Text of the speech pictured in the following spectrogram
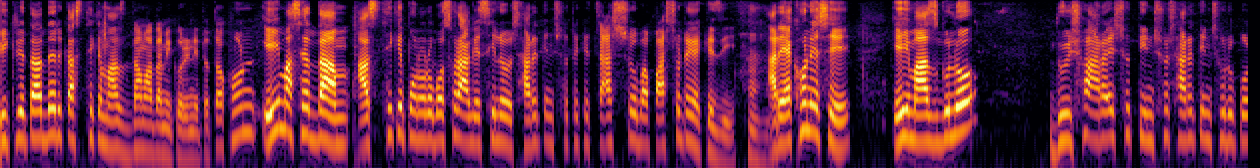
বিক্রেতাদের কাছ থেকে মাছ দামাদামি করে নিত। তখন এই মাছের দাম আজ থেকে পনেরো বছর আগে ছিল সাড়ে তিনশো থেকে চারশো বা পাঁচশো টাকা কেজি। আর এখন এসে এই মাছগুলো দুইশো আড়াইশো তিনশো সাড়ে তিনশোর উপর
